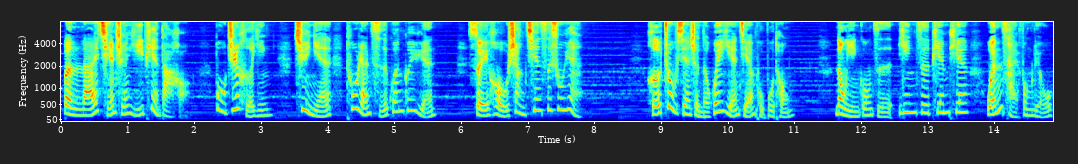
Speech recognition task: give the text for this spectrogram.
本来前程一片大好，不知何因，去年突然辞官归园，随后上千丝书院。和祝先生的威严简朴不同，弄影公子英姿翩翩，文采风流。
